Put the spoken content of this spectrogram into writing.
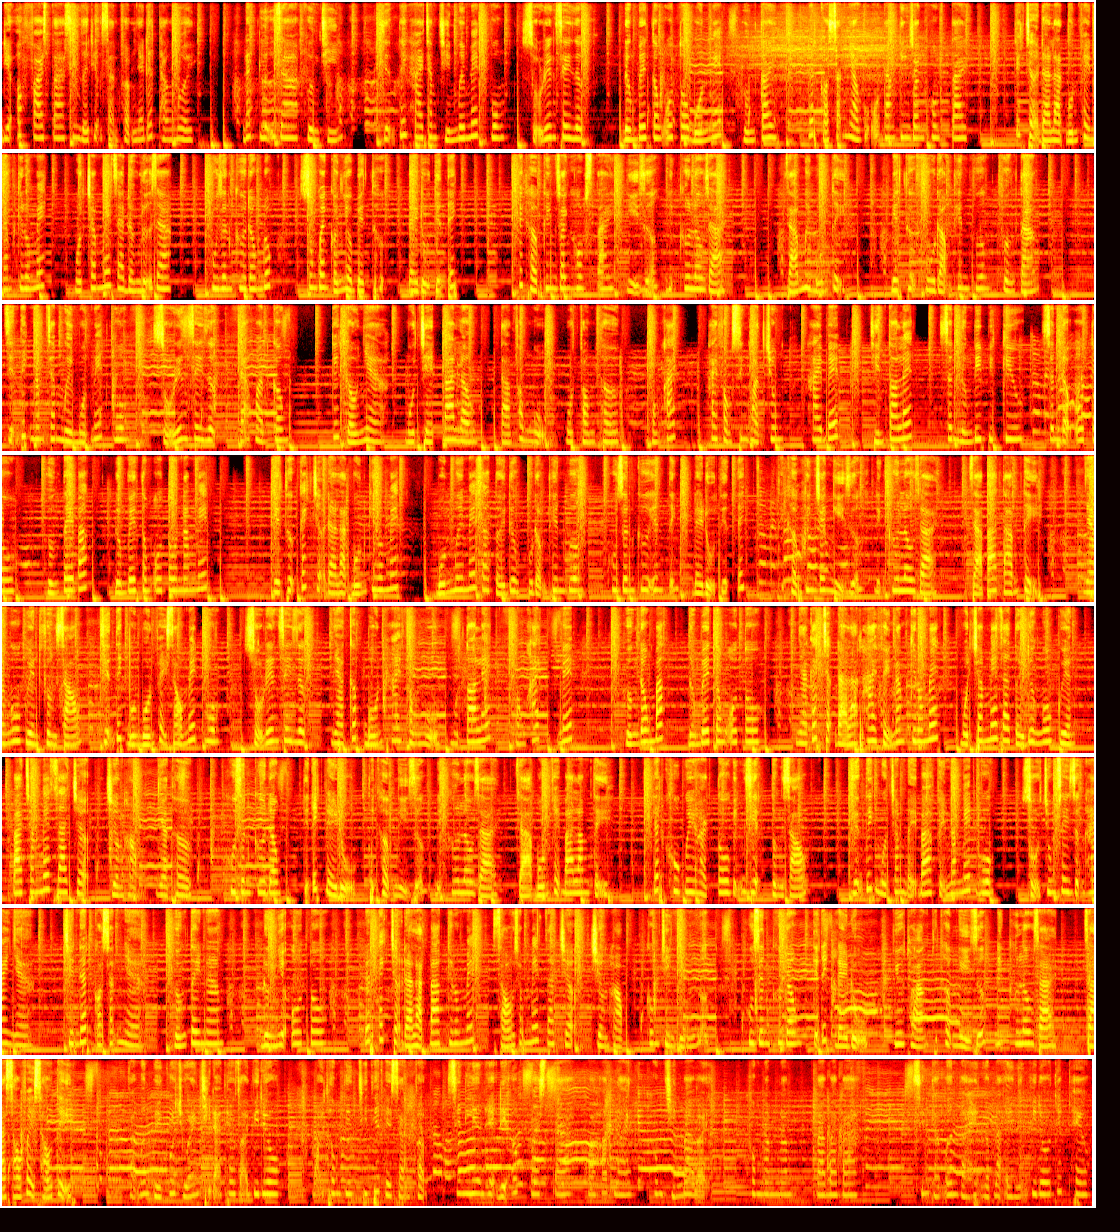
Địa ốc Firestar xin giới thiệu sản phẩm nhà đất tháng 10 Đất Lữ Gia, phường 9 Diện tích 290m2 Sổ riêng xây dựng Đường bê tông ô tô 4m hướng Tây Đất có sẵn nhà gỗ đang kinh doanh homestay Cách chợ Đà Lạt 4,5km 100m ra đường Lữ Gia. Khu dân cư đông đúc Xung quanh có nhiều biệt thự đầy đủ tiện ích. Thích hợp kinh doanh homestay, nghỉ dưỡng, định cư lâu dài. Giá 14 tỷ. Biệt thự Phù Động Thiên Vương, phường 8 diện tích 511m2, sổ riêng xây dựng, đã hoàn công. Kết cấu nhà, một trệt 3 lầu, 8 phòng ngủ, một phòng thờ, phòng khách, hai phòng sinh hoạt chung, hai bếp, 9 toilet, sân nướng BBQ, sân đậu ô tô, hướng Tây Bắc, đường bê tông ô tô 5m. Biệt thự cách chợ Đà Lạt 4km, 40m ra tới đường khu Động Thiên Vương, khu dân cư yên tĩnh, đầy đủ tiện ích, thích hợp kinh doanh nghỉ dưỡng, định cư lâu dài, giá 38 tỷ. Nhà Ngô Quyền phường 6, diện tích 44,6m2, sổ riêng xây dựng, nhà cấp 4, 2 phòng ngủ, một toilet, phòng khách, bếp. Hướng Đông Bắc, đường bê tông ô tô. Nhà cách chợ Đà Lạt 2,5km, 100m ra tới đường Ngô Quyền, 300m ra chợ, trường học, nhà thờ. Khu dân cư đông, tiện ích đầy đủ, thích hợp nghỉ dưỡng, định cư lâu dài, giá 4,35 tỷ. Đất khu quy hoạch Tô Vĩnh Diện, phường 6, diện tích 173,5m2, sổ chung xây dựng hai nhà, trên đất có sẵn nhà, hướng Tây Nam, đường nhựa ô tô, đất cách chợ Đà Lạt 3km, 600m ra chợ, trường học, công trình tín ngưỡng, khu dân cư đông, tiện ích đầy đủ, view thoáng, thích hợp nghỉ dưỡng, định cư lâu dài, giá 6,6 tỷ. Cảm ơn quý cô chú anh chị đã theo dõi video. Mọi thông tin chi tiết về sản phẩm xin liên hệ địa ốc Firestar qua hotline 0937 055 333. Xin cảm ơn và hẹn gặp lại ở những video tiếp theo.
